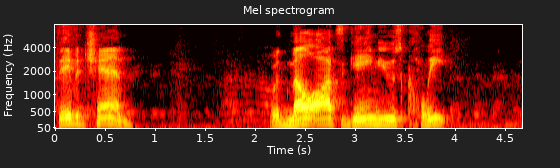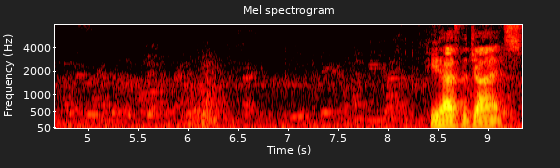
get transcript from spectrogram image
David Chan with Mel Ott's game used cleat. He has the Giants.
